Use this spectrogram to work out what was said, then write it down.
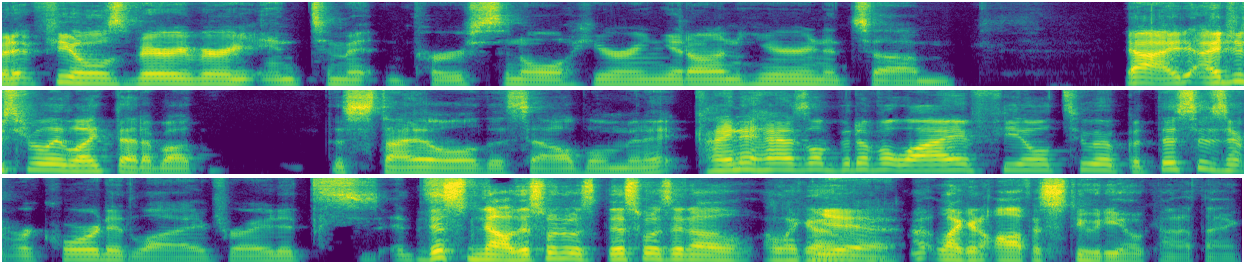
but it feels very very intimate and personal hearing it on here and it's um yeah i, I just really like that about the style of this album and it kind of has a bit of a live feel to it but this isn't recorded live right? It's, it's this no this one was this was in a like a yeah. like an office studio kind of thing.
